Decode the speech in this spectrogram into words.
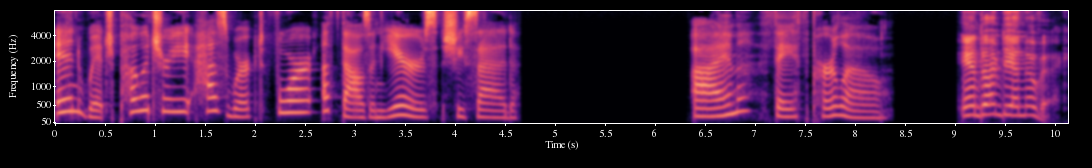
in which poetry has worked for a thousand years, she said. I'm Faith Pirlo. And I'm Dan Novak.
